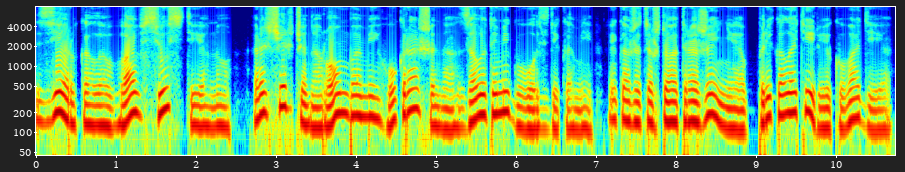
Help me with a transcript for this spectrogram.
Зеркало во всю стену. Расчерчено ромбами, украшено золотыми гвоздиками. И кажется, что отражение приколотили к воде.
